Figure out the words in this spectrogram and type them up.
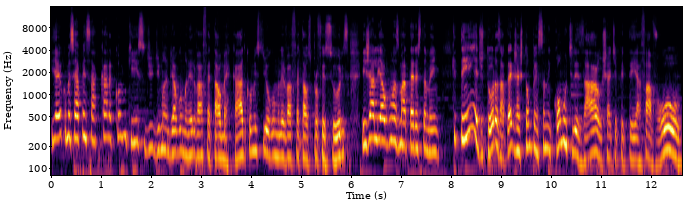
E aí eu comecei a pensar, cara, como que isso de, de, de, alguma maneira vai afetar o mercado, como isso de alguma maneira vai afetar os professores. E já li algumas matérias também que tem editoras até que já estão pensando em como utilizar o ChatGPT a favor.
